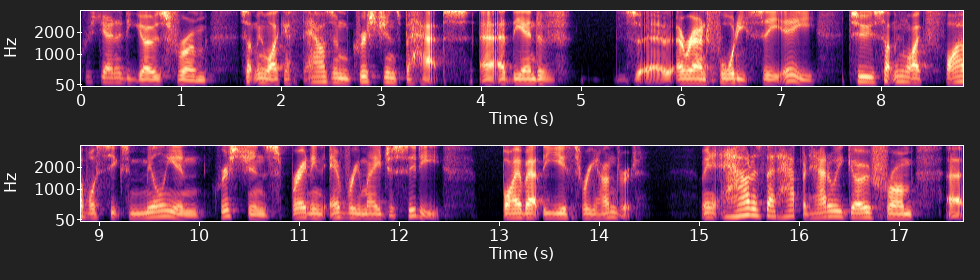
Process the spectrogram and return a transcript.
Christianity goes from something like a thousand Christians, perhaps, at the end of uh, around 40 CE, to something like five or six million Christians spread in every major city by about the year 300. I mean, how does that happen? How do we go from uh,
